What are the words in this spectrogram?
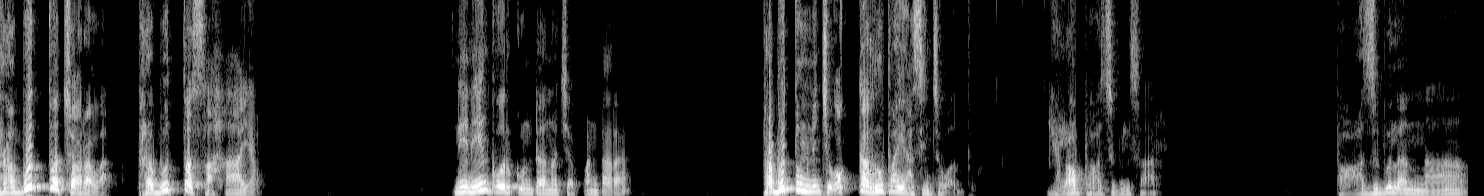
ప్రభుత్వ చొరవ ప్రభుత్వ సహాయం. నేనేం కోరుకుంటానో చెప్పంటారా? ప్రభుత్వం నుంచి ఒక్క రూపాయి ఆశించవద్దు. ఎలా పాసిబుల్ సార్? పాజిబుల్ అన్నా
